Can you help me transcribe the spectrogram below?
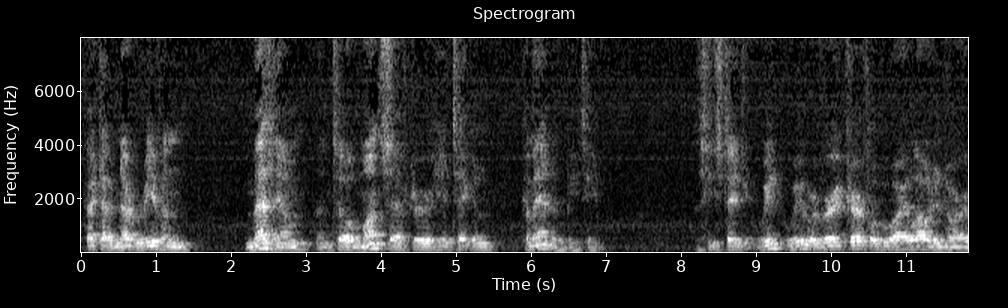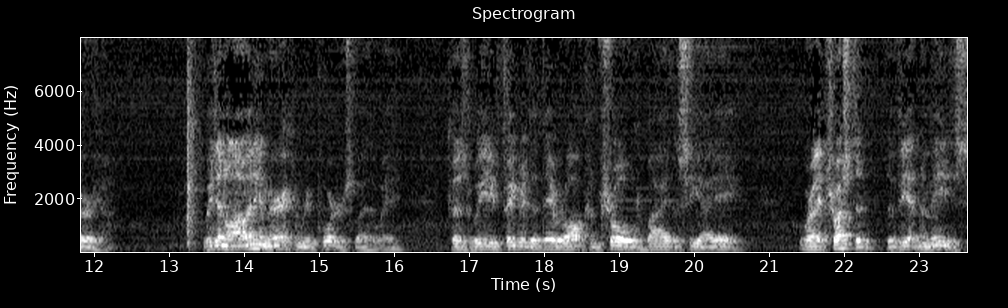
In fact, I've never even met him until months after he had taken command of the B team. He stayed, we, we were very careful who I allowed into our area. We didn't allow any American reporters, by the way, because we figured that they were all controlled by the CIA, where I trusted the Vietnamese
